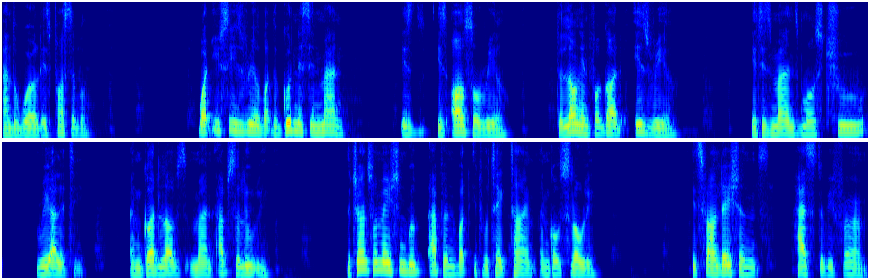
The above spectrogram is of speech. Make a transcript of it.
and the world is possible. What you see is real, but the goodness in man is, is also real. The longing for God is real. It is man's most true reality, and God loves man absolutely. The transformation will happen, but it will take time and go slowly. Its foundations has to be firm.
